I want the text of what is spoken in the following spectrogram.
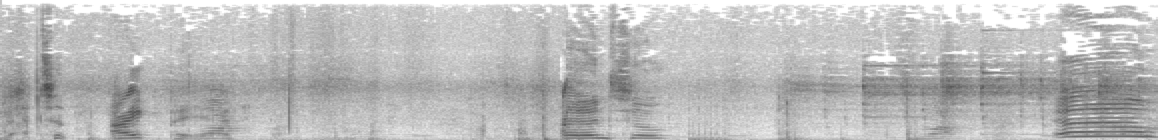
That's an iPad. And so, oh,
